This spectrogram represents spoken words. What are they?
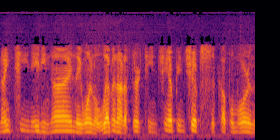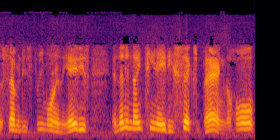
1989. They won 11 out of 13 championships, a couple more in the 70s, three more in the 80s, and then in 1986, bang, the whole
